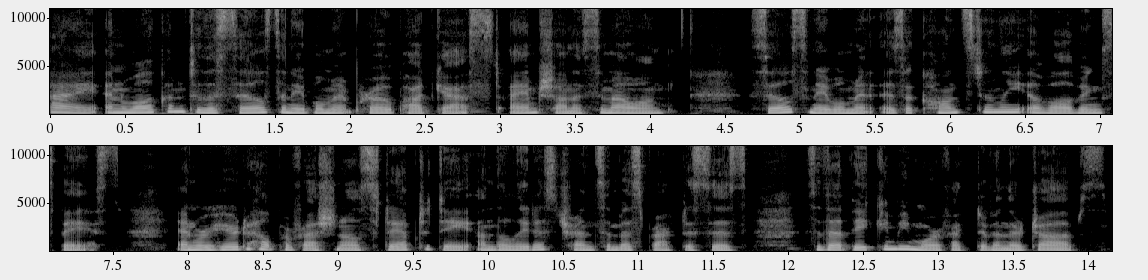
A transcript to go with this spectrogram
Hi, and welcome to the Sales Enablement Pro podcast. I am Shawna Sumaoang. Sales enablement is a constantly evolving space, and we're here to help professionals stay up to date on the latest trends and best practices so that they can be more effective in their jobs.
